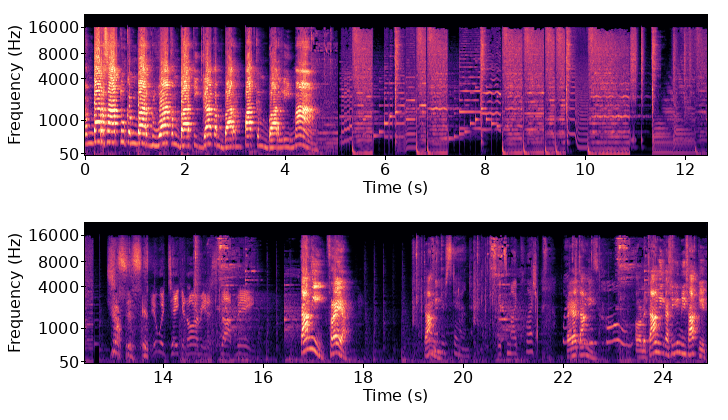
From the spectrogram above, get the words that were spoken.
Kembar satu, kembar dua, kembar tiga, kembar empat, kembar lima. Justice is. It would take an army to stop me. Canggih, Freya. It's my pleasure. Freya home. Kalau udah canggih kasih ini sakit.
